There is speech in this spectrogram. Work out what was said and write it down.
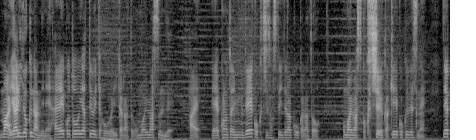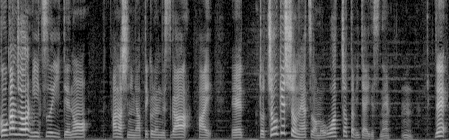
まあ、やり得なんでね、早いことをやっておいた方がいいかなと思いますんで、はい。えー、このタイミングで告知させていただこうかなと思います。告知というか警告ですね。で、交換所についての、話になってくるんですが、はい。えー、っと、超決勝のやつはもう終わっちゃったみたいですね。うん。で、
